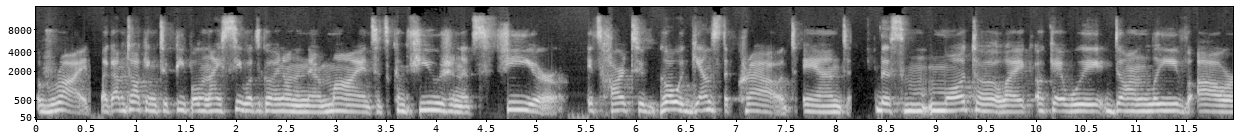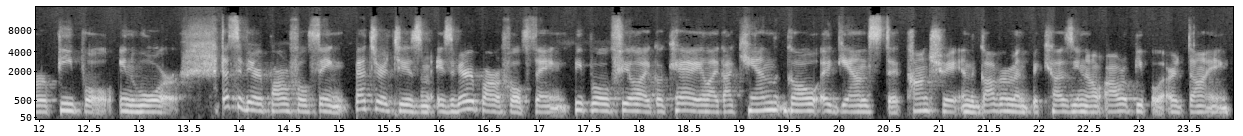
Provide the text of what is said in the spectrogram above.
right. Like I'm talking to people, and I see what's going on in their minds. It's confusion. It's fear it's hard to go against the crowd and this motto like okay we don't leave our people in war. That's a very powerful thing. Patriotism is a very powerful thing. People feel like okay like i can't go against the country and the government because you know our people are dying.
